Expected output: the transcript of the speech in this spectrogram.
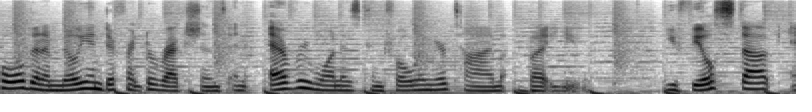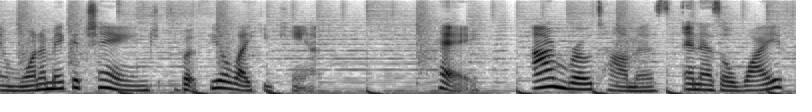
pulled in a million different directions, and everyone is controlling your time but you. You feel stuck and want to make a change, but feel like you can't. Hey, I'm Ro Thomas, and as a wife,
